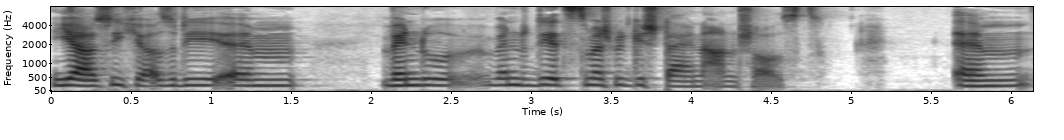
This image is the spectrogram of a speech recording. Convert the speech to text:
Ja, sicher. Also die, ähm, wenn du, wenn du dir jetzt zum Beispiel Gestein anschaust, ähm,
